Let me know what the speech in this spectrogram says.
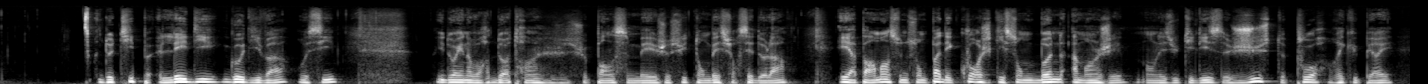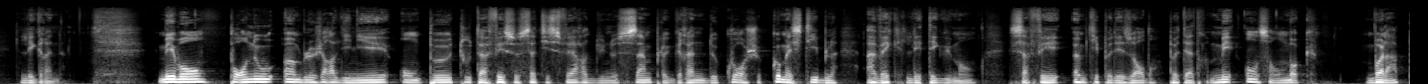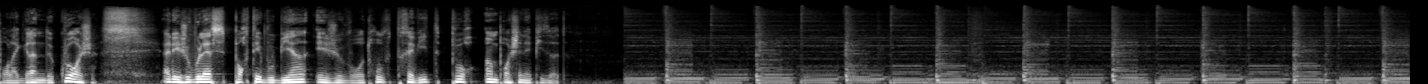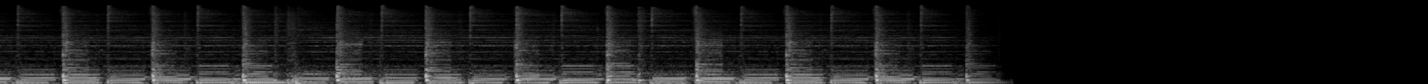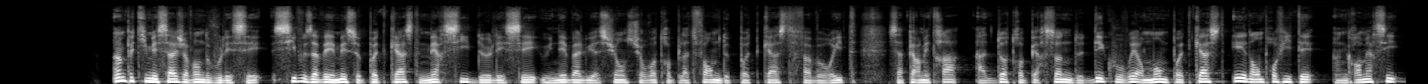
de type Lady Godiva aussi. Il doit y en avoir d'autres, hein, je pense, mais je suis tombé sur ces deux-là. Et apparemment, ce ne sont pas des courges qui sont bonnes à manger. On les utilise juste pour récupérer les graines. Mais bon, pour nous, humbles jardiniers, on peut tout à fait se satisfaire d'une simple graine de courge comestible avec les téguments. Ça fait un petit peu désordre, peut-être, mais on s'en moque. Voilà pour la graine de courge. Allez, je vous laisse, portez-vous bien et je vous retrouve très vite pour un prochain épisode. Un petit message avant de vous laisser. Si vous avez aimé ce podcast, merci de laisser une évaluation sur votre plateforme de podcast favorite. Ça permettra à d'autres personnes de découvrir mon podcast et d'en profiter. Un grand merci.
